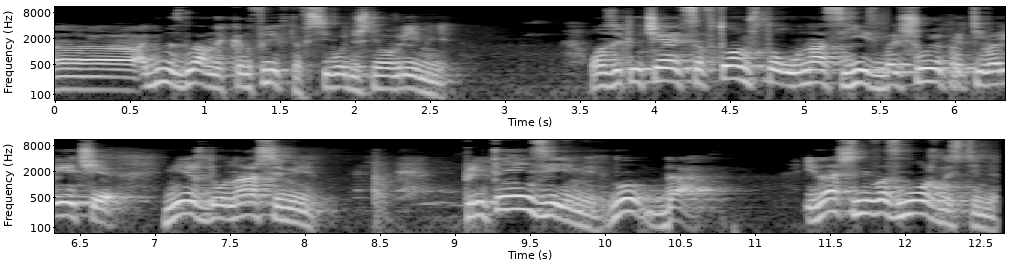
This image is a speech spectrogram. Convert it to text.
э, один из главных конфликтов сегодняшнего времени – он заключается в том, что у нас есть большое противоречие между нашими претензиями, ну да, и нашими возможностями.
